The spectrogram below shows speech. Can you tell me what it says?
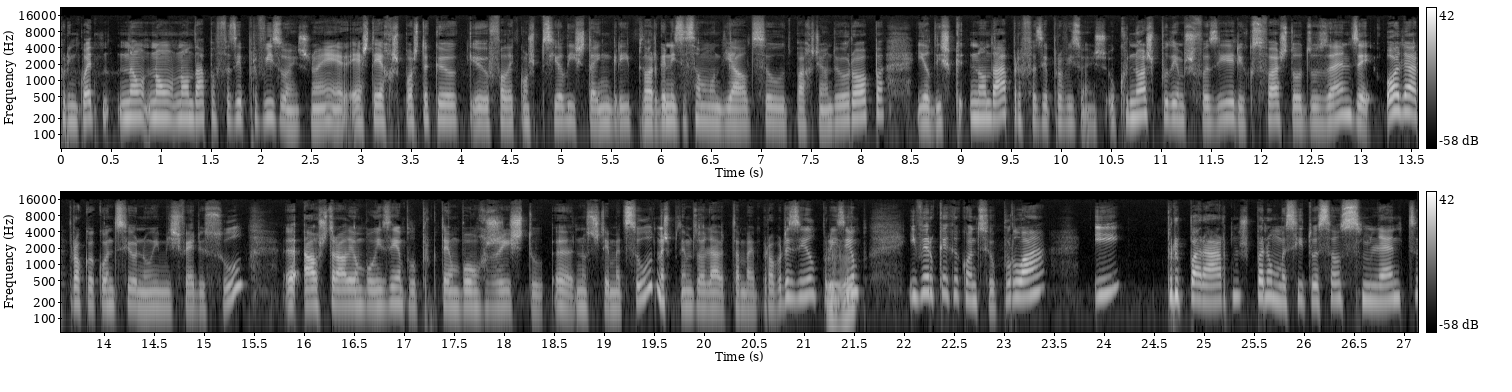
Por enquanto não, não, não dá para fazer previsões, não é? Esta é a resposta que eu, que eu falei com um especialista em gripe da Organização Mundial de Saúde para a região da Europa e ele diz que não dá para fazer previsões. O que nós podemos fazer e o que se faz todos os anos é olhar para o que aconteceu no hemisfério sul, a Austrália é um bom exemplo porque tem um bom registro uh, no sistema de saúde, mas podemos olhar também para o Brasil, por uhum. exemplo, e ver o que é que aconteceu por lá e preparar-nos para uma situação semelhante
